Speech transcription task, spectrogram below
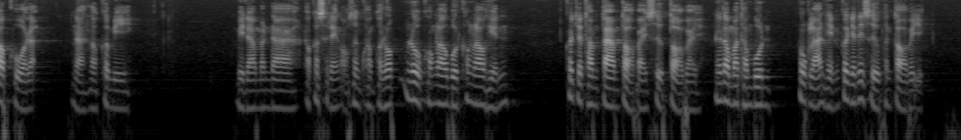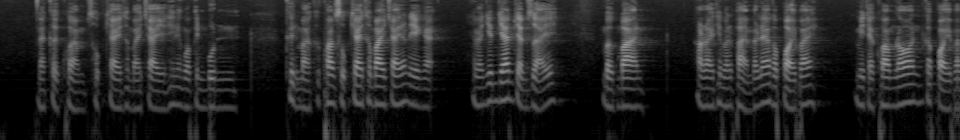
ครอบครัวละนะเราก็มีมีดามันดา เราก็แสดงออกซึ่งความเคารพลูกของเราบุตรของเราเห็น ก็จะทำตามต่อไปสืบต่อไปเนื่อเรามาทำบุญลูกหลานเห็นก็จะได้สืบกันต่อไปอีกนะเกิดความสุขใจสบายใจที่เรียกว่าเป็นบุญขึ้นมาคือความสุขใจสบายใจนั่นเองอะ่ะยิ้มแย้มแจ่มใส เบิกบาน อะไรที่มันผ่านไปแล้วก็ปล่อยไป มีแต่ความร้อนก็ปล่อยไป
